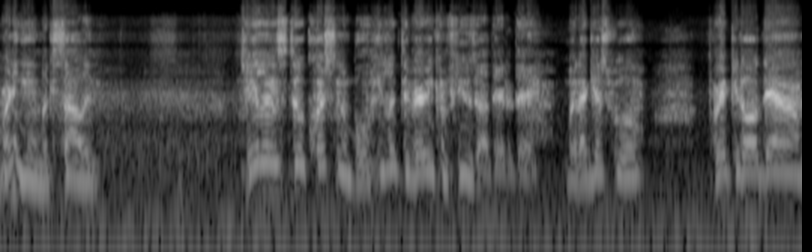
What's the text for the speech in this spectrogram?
Running game looks solid. Jalen's still questionable. He looked very confused out there today. But I guess we'll break it all down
